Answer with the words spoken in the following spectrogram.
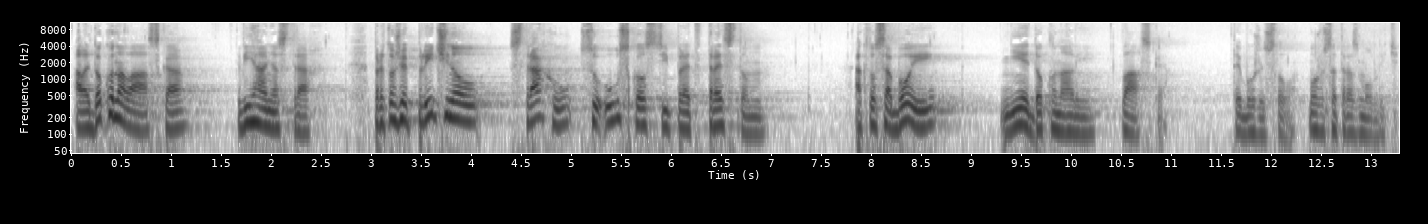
ale dokonalá láska vyháňa strach. Pretože príčinou strachu sú úzkosti pred trestom. A kto sa bojí, nie je dokonalý v láske. To je Božie slovo. Môžu sa teraz modliť.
